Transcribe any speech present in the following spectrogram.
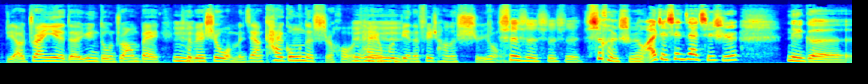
比较专业的运动装备，嗯特别是我们这样开工的时候，它也会变得非常的实用。是是是是是很实用，而且现在其实那个。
